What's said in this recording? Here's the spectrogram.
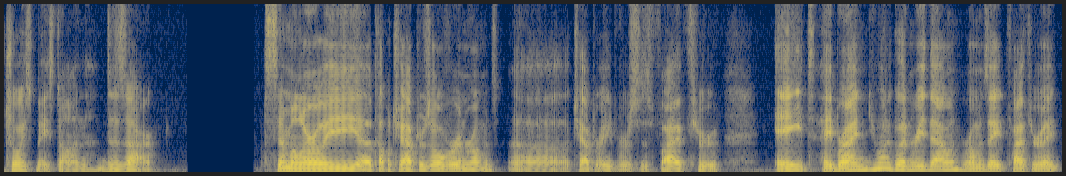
choice based on desire. Similarly, a couple chapters over in Romans, uh, chapter 8, verses 5 through 8. Hey, Brian, you want to go ahead and read that one? Romans 8, 5 through 8?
